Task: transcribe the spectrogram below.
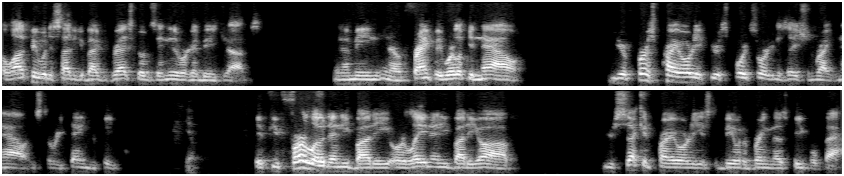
a lot of people decided to go back to grad school because they knew there were going to be jobs. And I mean, you know, frankly, we're looking now. your first priority if you're a sports organization right now is to retain your people. Yep. If you furloughed anybody or laid anybody off, your second priority is to be able to bring those people back.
